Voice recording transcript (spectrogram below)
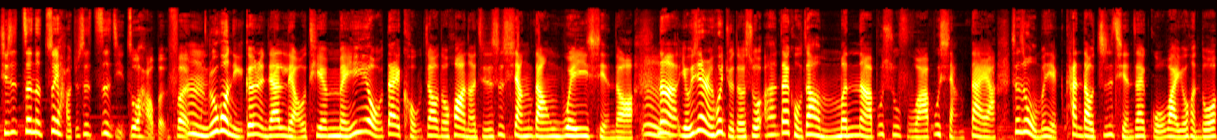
其实真的最好就是自己做好本分。嗯，如果你跟人家聊天没有戴口罩的话呢，其实是相当危险的哦。嗯，那有一些人会觉得说啊，戴口罩很闷啊，不舒服啊，不。想戴啊。甚至我们也看到之前在国外有很多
